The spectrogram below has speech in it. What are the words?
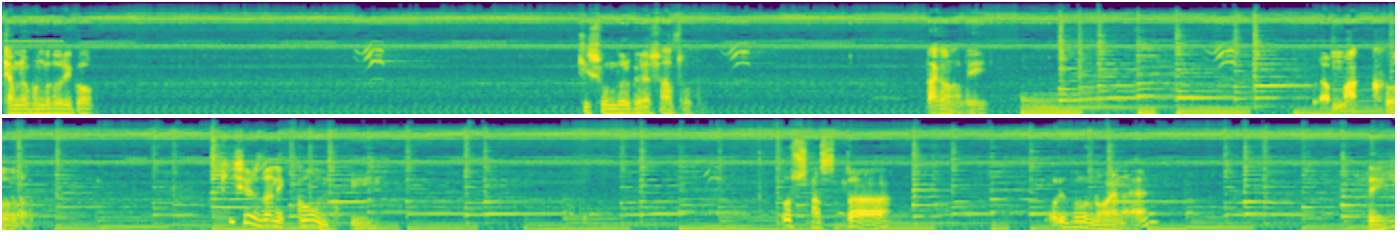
কেমনে ফোনটা ধরি কও? কি সুন্দর করে সাজো। তাকাও না ভাই মাখন কিসের জানি কম ও পরিপূর্ণ হয় না হ্যাঁ? দেখি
